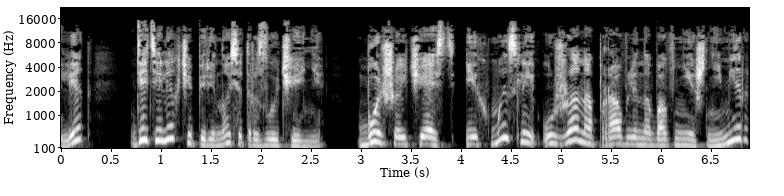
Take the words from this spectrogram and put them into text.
лет дети легче переносят разлучение. Большая часть их мыслей уже направлена во внешний мир,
